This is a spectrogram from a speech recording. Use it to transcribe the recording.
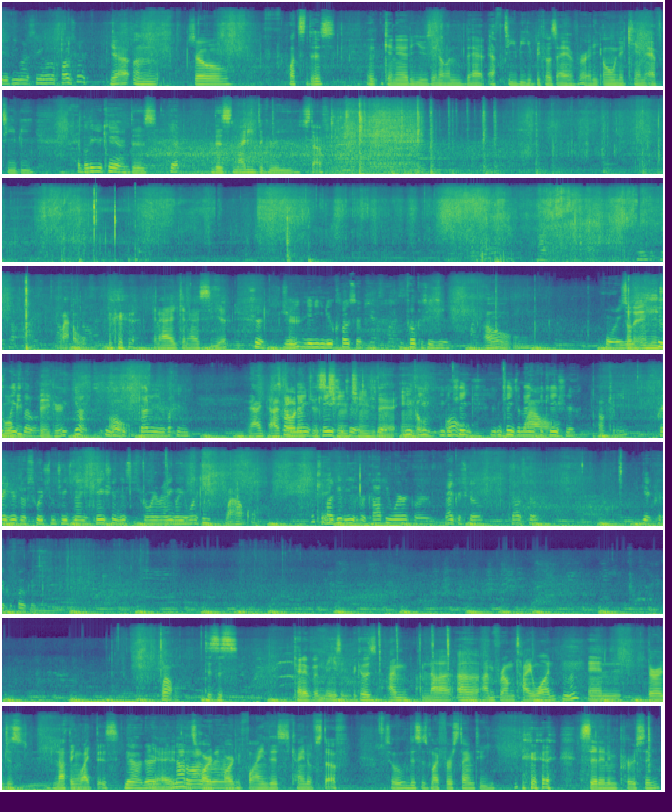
Anything you want to see a little closer? Yeah, um, so what's this? Uh, Can I use it on that FTB because I have already owned a Canon FTB. I believe you can. This Yep. this 90 degree stuff. Wow. can I can I see it? Sure. Sure. Then, then you can do close-ups. Focus easier. Oh. Or So the can image shoot will waist be level. bigger? Yeah. You Oh. It's got it in, in I, I it's got thought it just magnification change to it. change the Yeah. You- angle. You, you, can oh. change. You can change the magnification. Wow. magnification. Okay. Right here's a switch to change magnification. This is for whatever angle you're working. Wow. Okay. A lot of people use it for copy work or microscope, telescope. Get critical focus. Wow, this is kind of amazing because I'm I'm not uh, I'm from Taiwan Mhm. and there are just nothing like this. No, there yeah, not a it's hard around. hard to find this kind of stuff. So this is my first time to sit in in person.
